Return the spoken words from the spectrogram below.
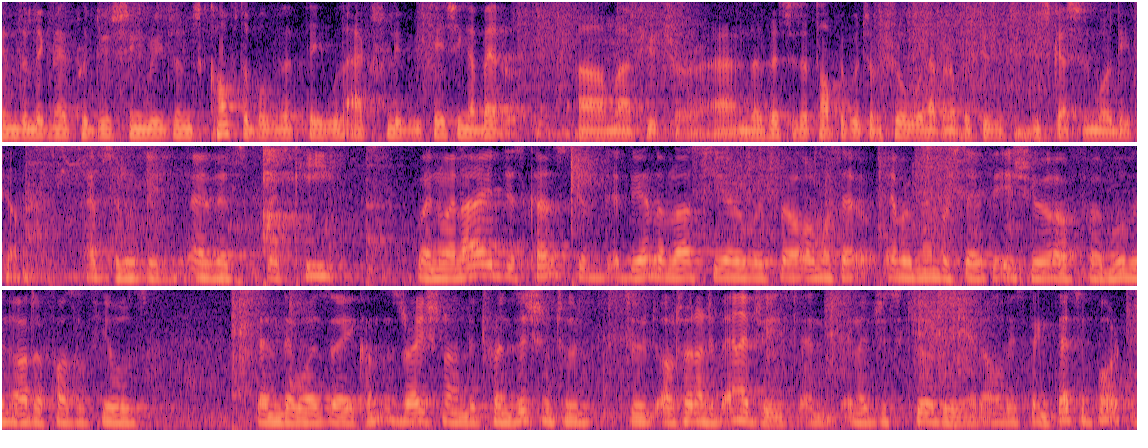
in the lignite producing regions comfortable that they will actually be facing a better um, uh, future. And uh, this is a topic which I'm sure we'll have an opportunity to discuss in more detail. Absolutely, that's that's key. When when I discussed at the end of last year with uh, almost every member state the issue of uh, moving out of fossil fuels, then there was a concentration on the transition to, to alternative energies and energy security and all these things. That's important.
